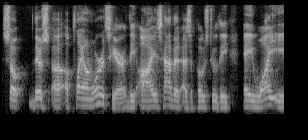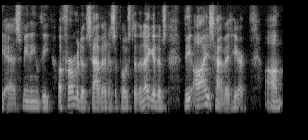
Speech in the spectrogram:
So there's a, a, play on words here. The eyes have it as opposed to the A Y E S, meaning the affirmatives have it as opposed to the negatives. The eyes have it here. Um,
